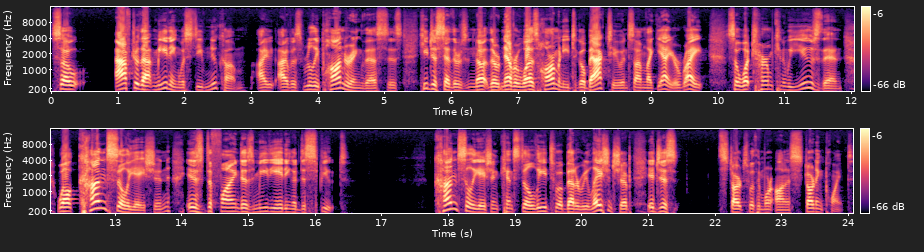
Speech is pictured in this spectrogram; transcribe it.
So after that meeting with Steve Newcomb, I, I was really pondering this. Is he just said there's no, there never was harmony to go back to, and so I'm like, yeah, you're right. So what term can we use then? Well, conciliation is defined as mediating a dispute. Conciliation can still lead to a better relationship. It just starts with a more honest starting point.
